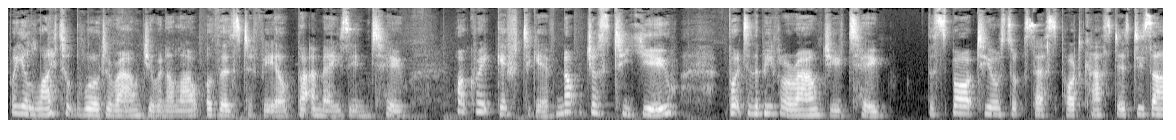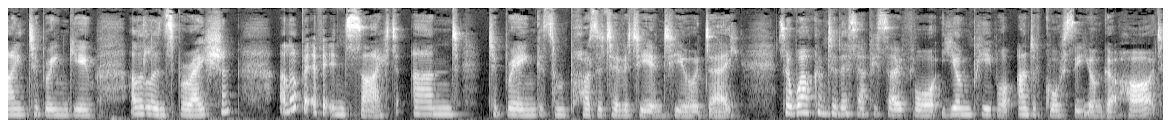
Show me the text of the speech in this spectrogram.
but you light up the world around you and allow others to feel that amazing too. What a great gift to give, not just to you, but to the people around you too. The Spark to Your Success podcast is designed to bring you a little inspiration, a little bit of insight, and to bring some positivity into your day. So, welcome to this episode for young people and, of course, the young at heart.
